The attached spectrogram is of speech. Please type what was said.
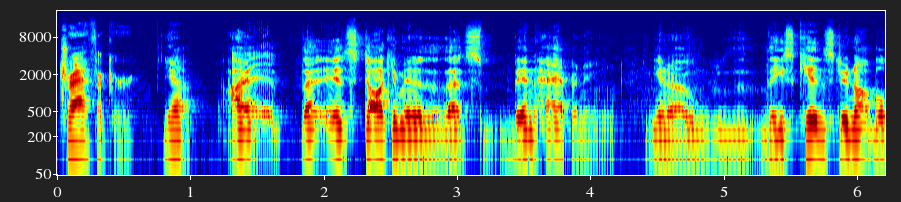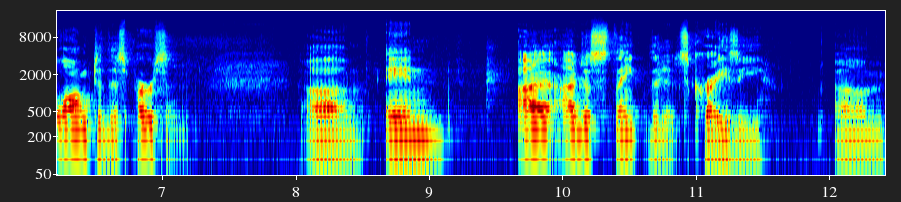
trafficker. Yeah, I that, it's documented that that's been happening. You know, th- these kids do not belong to this person, um, and I I just think that it's crazy. Um,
